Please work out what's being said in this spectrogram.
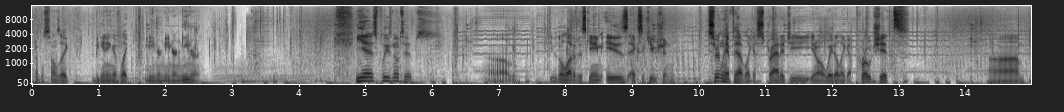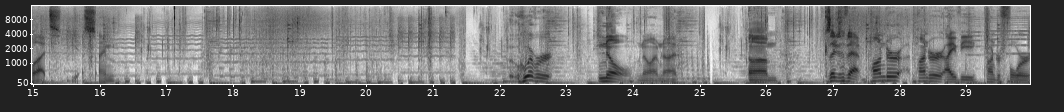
It almost sounds like the beginning of like Neener Neener Neener. Yes, please no tips. Um, even though a lot of this game is execution, you certainly have to have like a strategy, you know, a way to like approach it. Um, but yes, I'm. Whoever, no, no, I'm not. Um, because I just have that ponder, ponder IV, ponder four.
